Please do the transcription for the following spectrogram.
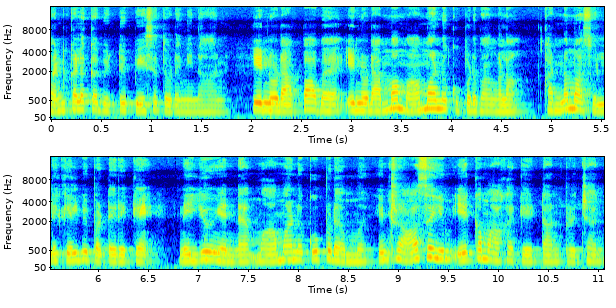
கண்கலக்க விட்டு பேசத் தொடங்கினான். என்னோட அப்பாவை என்னோட அம்மா மாமான்னு கூப்பிடுவாங்களாம். கண்ணம்மா சொல்லி கேள்விப்பட்டிருக்கேன். நெய்யும் என்ன மாமான்னு கூப்பிடு அம்மு என்று ஆசையும் ஏக்கமாக கேட்டான் பிரஜன்.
